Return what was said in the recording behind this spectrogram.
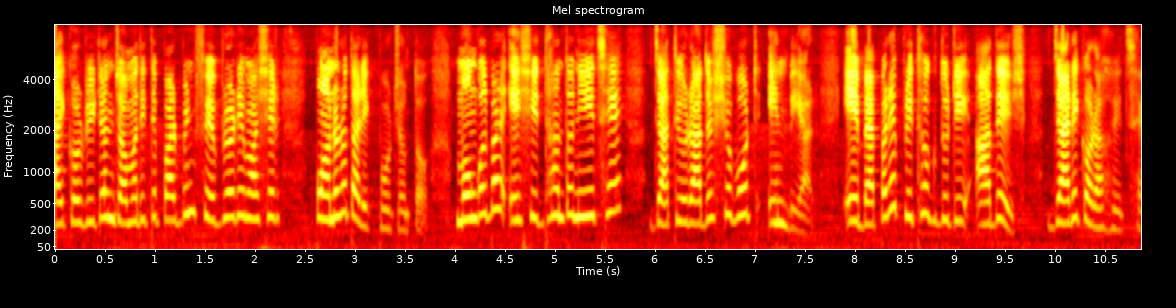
আয়কর রিটার্ন জমা দিতে পারবেন ফেব্রুয়ারি মাসের পনেরো তারিখ পর্যন্ত। মঙ্গলবার এই সিদ্ধান্ত নিয়েছে জাতীয় রাজস্ব বোর্ড এনবিআর। এ ব্যাপারে পৃথক দুটি আদেশ জারি করা হয়েছে।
